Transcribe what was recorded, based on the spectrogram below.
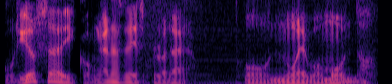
curiosa y con ganas de explorar un nuevo mundo.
